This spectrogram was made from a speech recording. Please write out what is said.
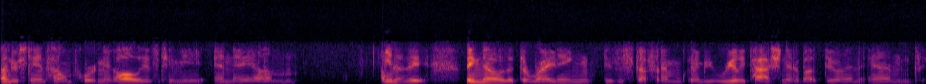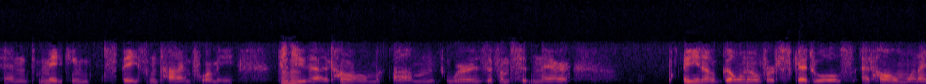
understands how important it all is to me and they um you know they they know that the writing is the stuff that I'm going to be really passionate about doing and and making space and time for me to Mhm. do that at home um whereas if I'm sitting there you know going over schedules at home when I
